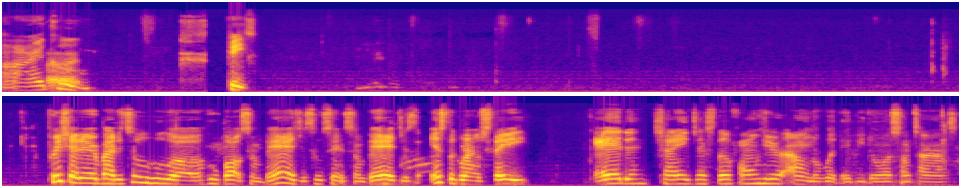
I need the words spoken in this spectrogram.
All right, cool. right. Peace. Appreciate everybody too who uh who bought some badges, who sent some badges. Instagram stay adding, changing stuff on here. I don't know what they be doing sometimes.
